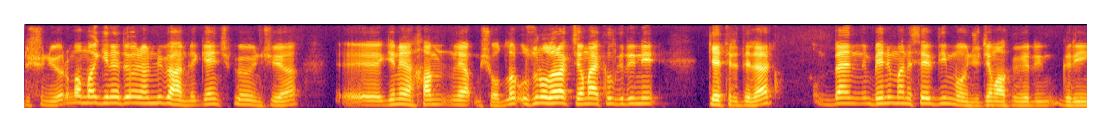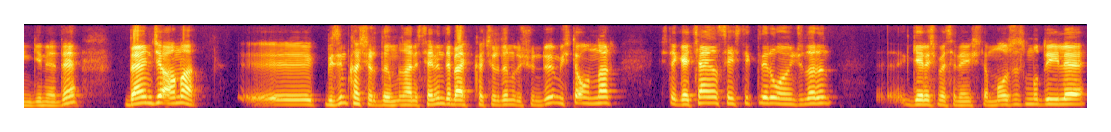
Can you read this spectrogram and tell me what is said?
düşünüyorum. Ama yine de önemli bir hamle. Genç bir oyuncuya e, yine hamle yapmış oldular. Uzun olarak Jamichael Green'i getirdiler. Ben benim hani sevdiğim bir oyuncu Green, Green yine de. Bence ama e, bizim kaçırdığımız hani senin de belki kaçırdığını düşündüğüm işte onlar işte geçen yıl seçtikleri oyuncuların e, gelişmesine işte Moses Moody ile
